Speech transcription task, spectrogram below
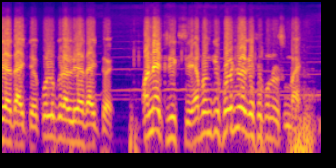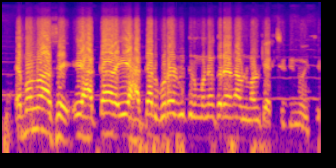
লিয়া যাইতে হয় কলুকুরা লিয়া যাইতে হয় অনেক রিক্সে এবং কি ফইর হয়ে গেছে কোনো সময়। এমনও আছে, এই হাক্কার এই হাক্কার গোড়ার ভিতরে মনে করেন আপনার মানুষ অ্যাক্সিডেন্ট হয়েছে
